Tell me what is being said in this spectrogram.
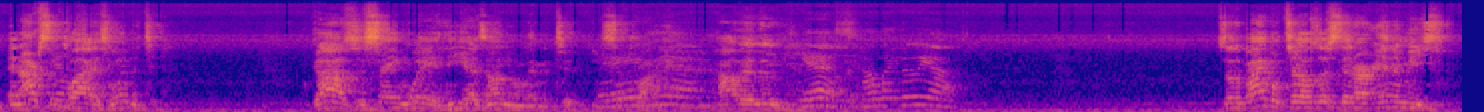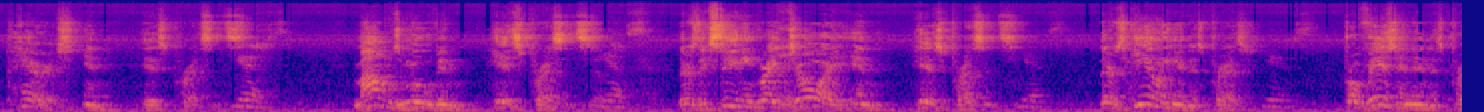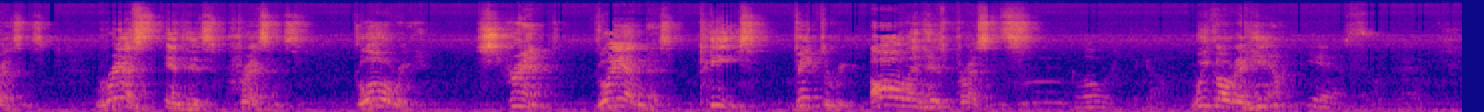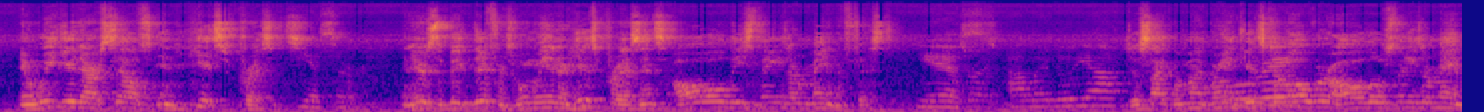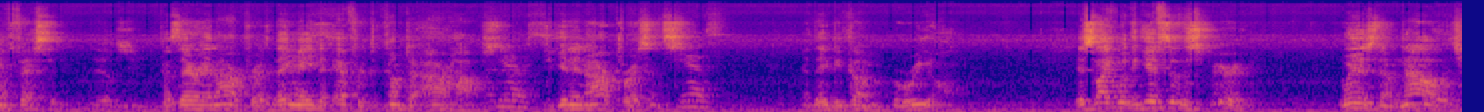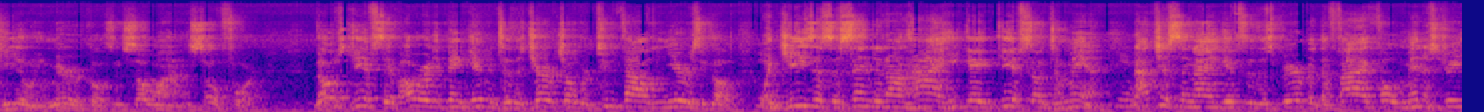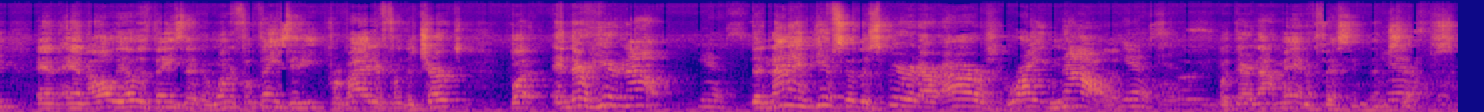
And our supply is limited. God's the same way, and He has unlimited supply. Hallelujah. Yes. Hallelujah. So the Bible tells us that our enemies perish in His presence. Yes. Mountains move in His presence. Yes. There's exceeding great joy in His presence. Yes. There's healing in His presence, Yes. provision in His presence, rest in His presence, glory, strength, gladness, peace, victory, all in His presence. Glory to God. We go to Him Yes. and we get ourselves in His presence. Yes, sir. And here's the big difference when we enter His presence, all these things are manifested. Yes. Hallelujah. Just like when my grandkids Glory. come over, all those things are manifested Yes. because they're in our presence. They made the effort to come to our house, Yes. to get in our presence, Yes. and they become real. It's like with the gifts of the Spirit wisdom, knowledge, healing, miracles, and so on and so forth. Those gifts have already been given to the church over 2,000 years ago. When Jesus ascended on high, he gave gifts unto men. Yeah. Not just the nine gifts of the Spirit, but the fivefold ministry and, and all the other things that wonderful things that he provided for the church. But and they're here now. Yes. The nine gifts of the Spirit are ours right now Yes. but they're not manifesting themselves.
